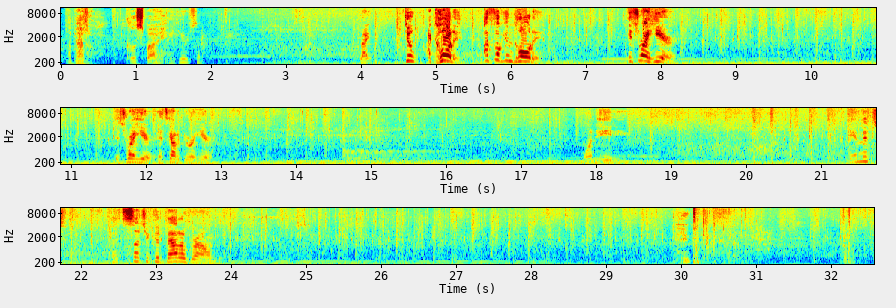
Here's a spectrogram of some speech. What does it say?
A battle. Close I, by. I hear some. Right? Dude, I called it! I fucking called it! It's right here. It's right here. It's gotta be right here. One eighty. Damn it! That's such a good battleground.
